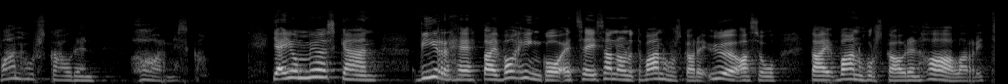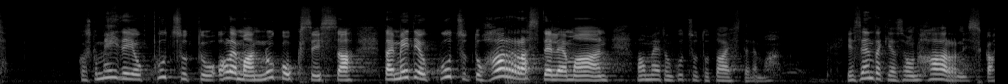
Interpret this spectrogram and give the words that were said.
Vanhurskauden haarniska. Ja ei ole myöskään virhe tai vahinko, että se ei sanonut, vanhurskauden yöasu tai vanhurskauden haalarit. Koska meitä ei ole kutsuttu olemaan nukuksissa tai meitä ei ole kutsuttu harrastelemaan, vaan meitä on kutsuttu taistelemaan. Ja sen takia se on harniska.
